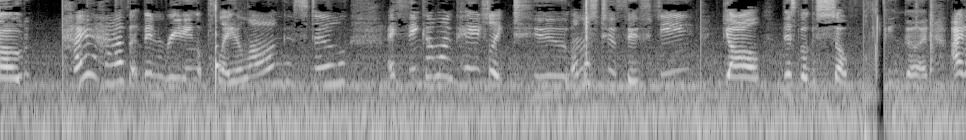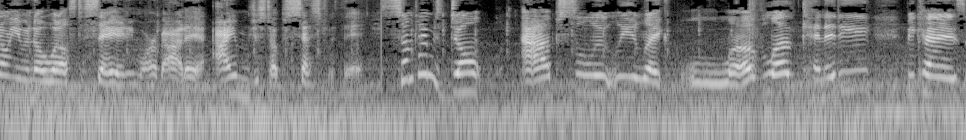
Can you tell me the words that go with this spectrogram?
Road. I have been reading Play Along still. I think I'm on page like two, almost 250. Y'all, this book is so fucking good. I don't even know what else to say anymore about it. I'm just obsessed with it. Sometimes don't absolutely like love love Kennedy because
